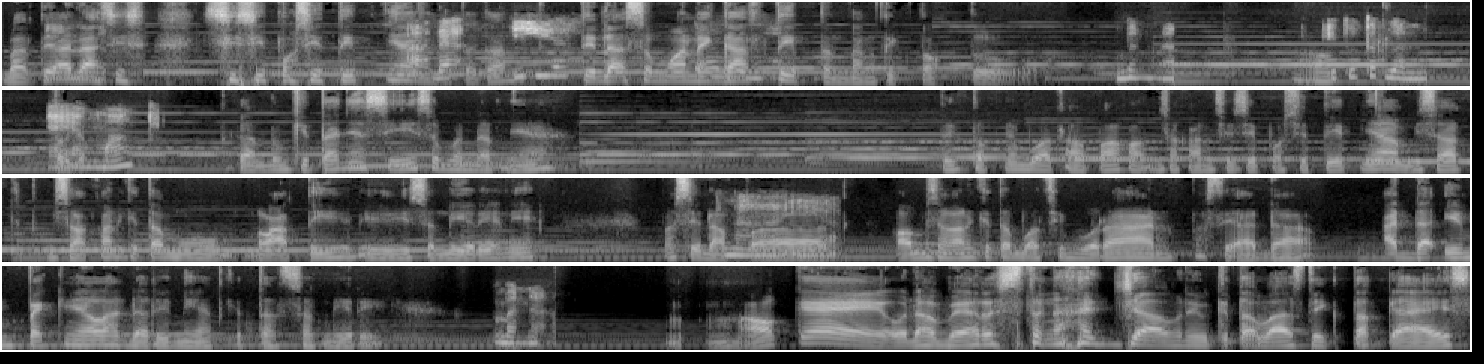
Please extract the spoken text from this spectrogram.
Berarti Iya. ada sisi, sisi positifnya ada gitu kan. iya Tidak semua Betul, negatif tentang TikTok tuh. benar Oh, itu tergantung Ter- emang tergantung kitanya sih sebenarnya. TikToknya buat apa? Kalau misalkan sisi positifnya bisa misalkan kita mau melatih diri sendiri nih pasti nah dapat. iya Kalau misalkan kita buat hiburan pasti ada ada impactnya lah dari niat kita sendiri. benar Oke, udah beres setengah jam nih kita bahas TikTok guys.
